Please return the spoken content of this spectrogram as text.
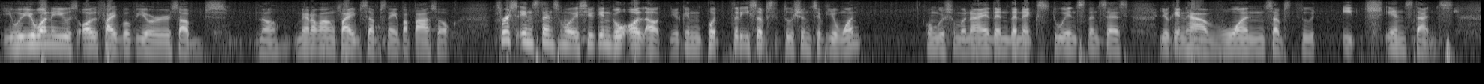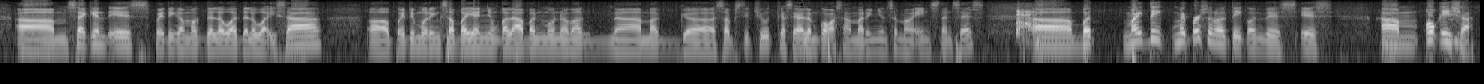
you, you want to use all five of your subs, no? Meron kang five subs na ipapasok. First instance mo is you can go all out. You can put three substitutions if you want. Kung gusto mo na, then the next two instances, you can have one substitute each instance. Um, second is, pwede kang magdalawa, dalawa isa. Uh, pwede mo ring sabayan yung kalaban mo na mag na mag uh, substitute kasi alam ko kasama rin yun sa mga instances. Uh, but my take, my personal take on this is um, okay siya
